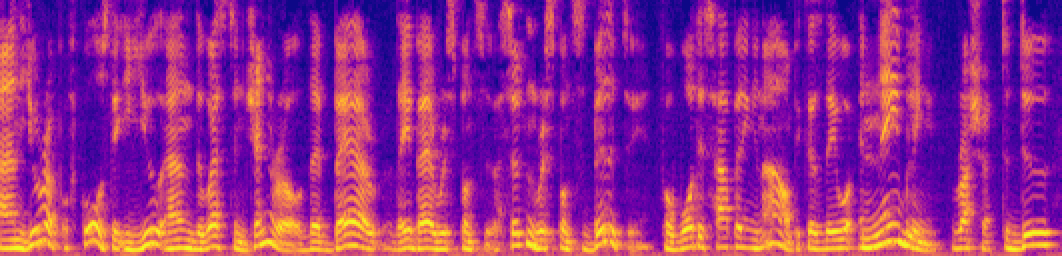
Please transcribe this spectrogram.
And Europe, of course, the EU and the West in general, they bear they bear a certain responsibility for what is happening now because they were enabling Russia to do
